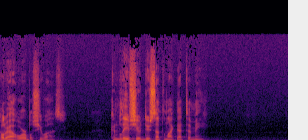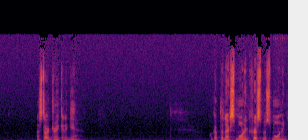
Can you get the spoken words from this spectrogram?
Told her how horrible she was. Couldn't believe she would do something like that to me. I started drinking again. Woke up the next morning, Christmas morning,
